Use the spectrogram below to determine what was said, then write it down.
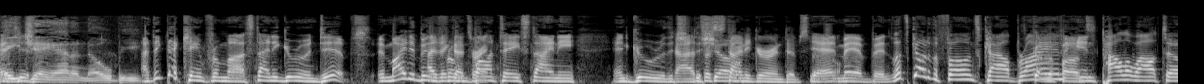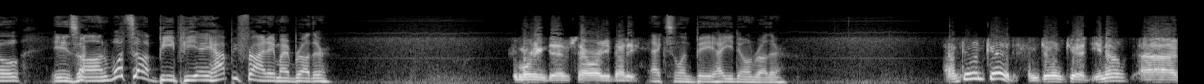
It's AJ just- Anunoby. I think that came from uh, Steiny Guru and Dibs. It might have been I think from that's right. Bonte Steiny and Guru. The, Yeah, the it's a show. Steiny Guru and Dibs Yeah, it may have been. Let's go to the phones. Kyle go to the Brian phones. in Palo Alto is on. What's up, BPA? Happy Friday, my brother. Good morning, Dibs. How are you, buddy? Excellent, B. How you doing, brother? I'm doing good. I'm doing good. You know, uh,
